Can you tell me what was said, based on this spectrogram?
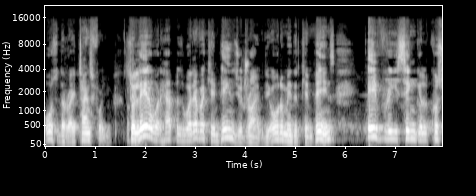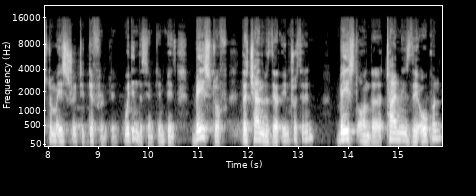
also the right times for you. So later what happens, whatever campaigns you drive, the automated campaigns, every single customer is treated differently within the same campaigns based off the channels they're interested in, based on the timings they open,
